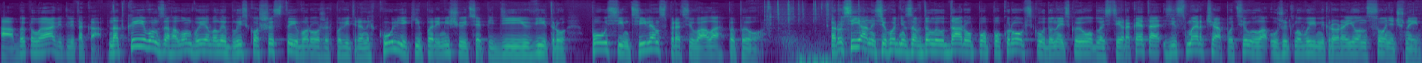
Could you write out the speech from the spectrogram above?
а БПЛА від літака. Над Києвом загалом виявили близько шести ворожих повітряних куль, які переміщуються під дією вітру. По усім цілям спрацювала ППО. Росіяни сьогодні завдали удару по Покровську Донецької області. Ракета зі смерча поцілила у житловий мікрорайон Сонячний.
